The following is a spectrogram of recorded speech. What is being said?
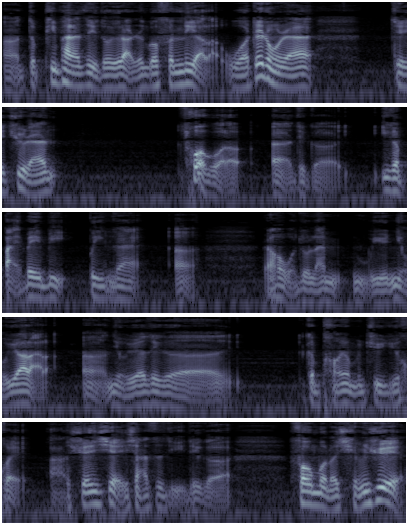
啊，都批判了自己都有点人格分裂了。我这种人。这居然错过了，呃，这个一个百倍币不应该，呃，然后我就来纽约来了，呃，纽约这个跟朋友们聚聚会啊，宣泄一下自己这个疯魔的情绪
